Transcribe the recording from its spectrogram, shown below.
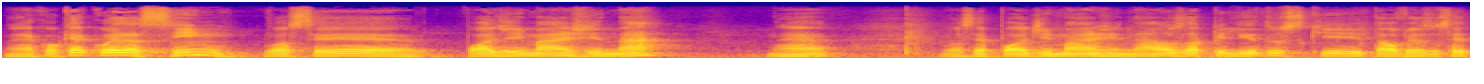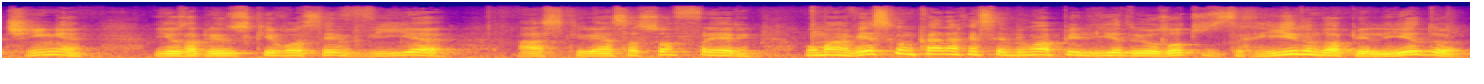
né? Qualquer coisa assim, você pode imaginar, né? Você pode imaginar os apelidos que talvez você tinha e os apelidos que você via as crianças sofrerem. Uma vez que um cara recebeu um apelido e os outros riram do apelido,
